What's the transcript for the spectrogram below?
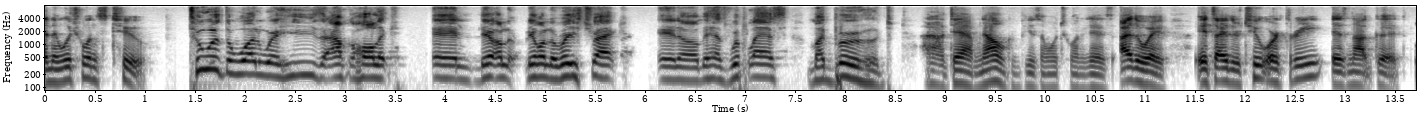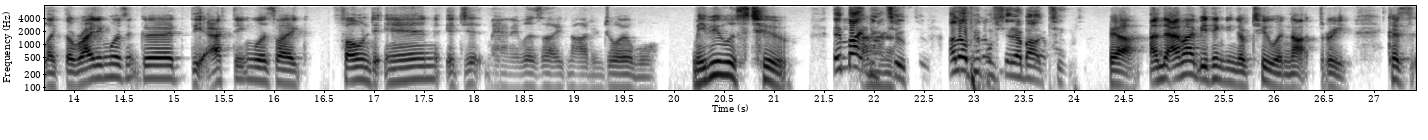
And then which one's two? Two is the one where he's an alcoholic and they're on the, they're on the racetrack and um it has whiplash. My bird. Oh damn, now I'm confused on which one it is. Either way, it's either two or three is not good. Like the writing wasn't good, the acting was like phoned in. It just man, it was like not enjoyable. Maybe it was two. It might be know. two. I know people say about two. Yeah, and I might be thinking of two and not three, because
